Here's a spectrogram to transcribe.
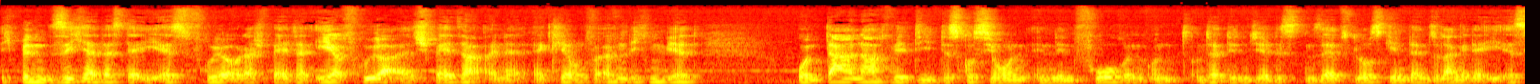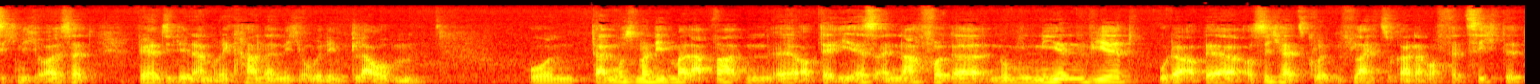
Ich bin sicher, dass der IS früher oder später, eher früher als später, eine Erklärung veröffentlichen wird. Und danach wird die Diskussion in den Foren und unter den Dschihadisten selbst losgehen, denn solange der IS sich nicht äußert, werden sie den Amerikanern nicht unbedingt glauben. Und dann muss man eben mal abwarten, äh, ob der IS einen Nachfolger nominieren wird oder ob er aus Sicherheitsgründen vielleicht sogar darauf verzichtet.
